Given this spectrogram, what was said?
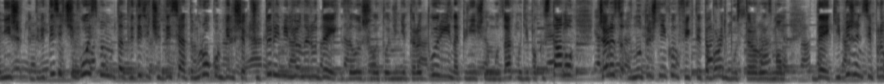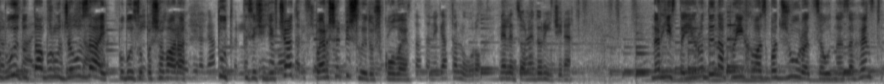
Між 2008 та 2010 роком більше як 4 мільйони людей залишили племінні території на північному заході Пакистану через внутрішні конфлікти та боротьбу з тероризмом. Деякі біженці прибули до табору Джаузай поблизу Пешавара. Тут тисячі дівчат вперше пішли до школи. Наргіз та її родина приїхала з Баджура. Це одне з агентств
